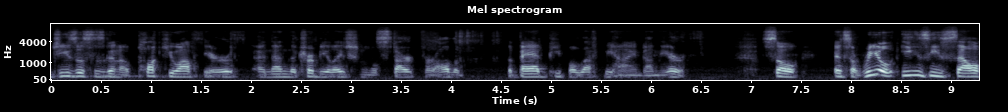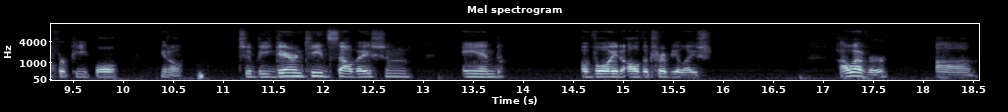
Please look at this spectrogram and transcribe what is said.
Jesus is going to pluck you off the earth, and then the tribulation will start for all the, the bad people left behind on the earth. So it's a real easy sell for people, you know, to be guaranteed salvation and avoid all the tribulation. However, um,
